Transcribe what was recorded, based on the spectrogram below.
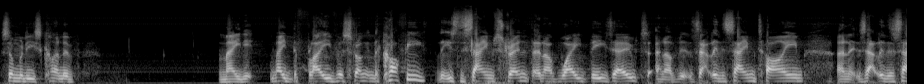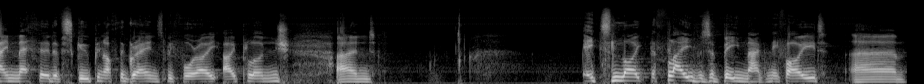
somebody's kind of made it made the flavour strong. The coffee is the same strength, and I've weighed these out, and I've exactly the same time, and exactly the same method of scooping off the grains before I, I plunge, and it's like the flavours have been magnified. Um,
